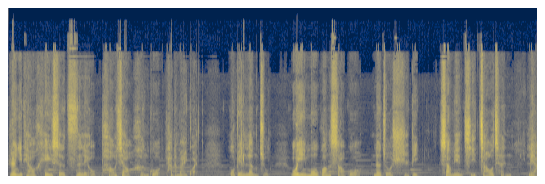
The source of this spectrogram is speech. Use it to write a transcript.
任一条黑色支流咆哮横过他的脉管，我便愣住。我以目光扫过那座石壁，上面即凿成两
